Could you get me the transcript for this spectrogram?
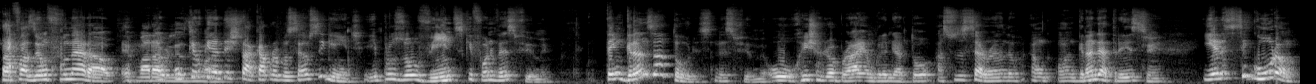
Pra fazer um funeral. É maravilhoso O que eu queria destacar pra você é o seguinte, e pros ouvintes que forem ver esse filme. Tem grandes atores nesse filme. O Richard O'Brien é um grande ator, a Suzy Sarandon é um- uma grande atriz. Sim. E eles seguram,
